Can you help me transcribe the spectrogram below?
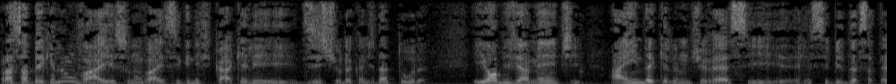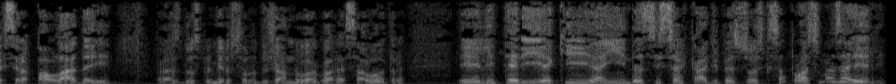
para saber que ele não vai, isso não vai significar que ele desistiu da candidatura. E, obviamente, ainda que ele não tivesse recebido essa terceira paulada aí, as duas primeiras foram do Janot, agora essa outra, ele teria que ainda se cercar de pessoas que são próximas a ele.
